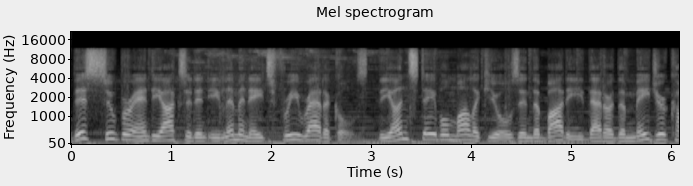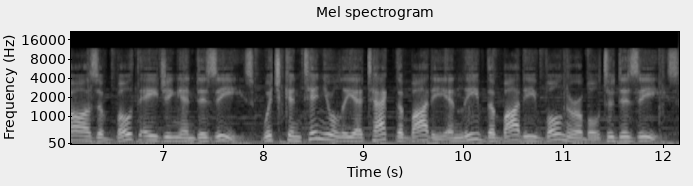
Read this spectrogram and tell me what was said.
This super antioxidant eliminates free radicals, the unstable molecules in the body that are the major cause of both aging and disease, which continually attack the body and leave the body vulnerable to disease.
